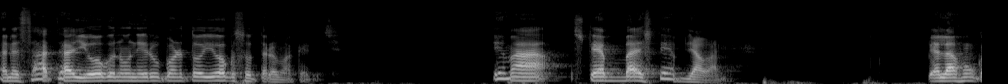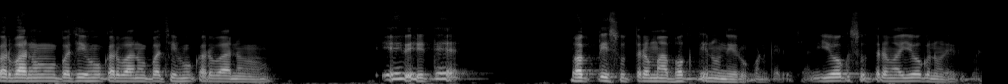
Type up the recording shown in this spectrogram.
અને સાચા યોગનું નિરૂપણ તો યોગ સૂત્રમાં કર્યું છે. એમાં સ્ટેપ બાય સ્ટેપ જવાનું. પહેલાં શું કરવાનું પછી શું કરવાનું પછી શું કરવાનું. એવી રીતે ભક્તિ સૂત્રમાં ભક્તિનું નિરૂપણ કર્યું છે અને યોગ સૂત્રમાં યોગનું નિરૂપણ.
